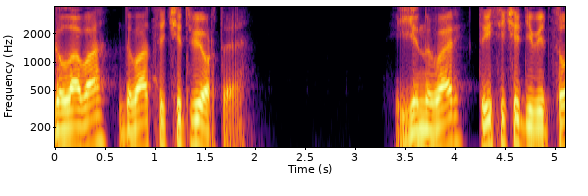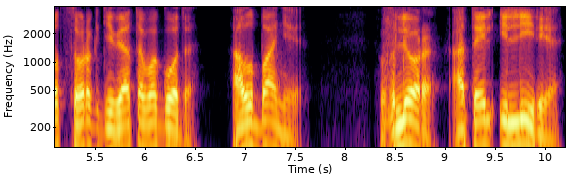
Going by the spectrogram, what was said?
Глава 24. Январь 1949 года. Албания. Влёра, отель Иллирия.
